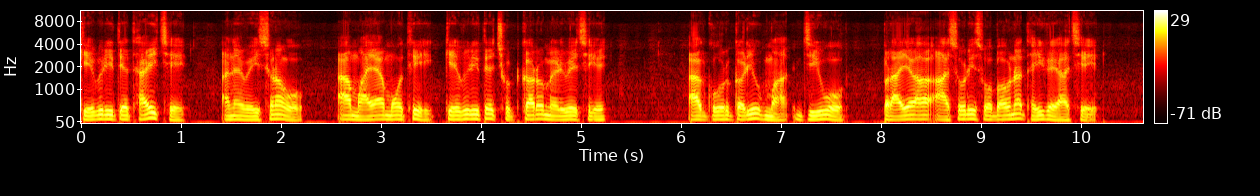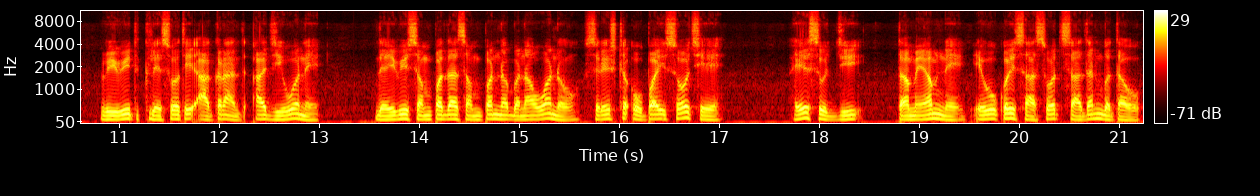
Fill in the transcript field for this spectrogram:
કેવી રીતે થાય છે અને વૈષ્ણવો આ માયામોથી કેવી રીતે છુટકારો મેળવે છે? આ ઘોર કળિયુગમાં જીવો પ્રાયઃ આસોરી સ્વભાવના થઈ ગયા છે. વિવિધ ક્લેશોથી આક્રાંત આ જીવોને દૈવી સંપદા સંપન્ન બનાવવાનો શ્રેષ્ઠ ઉપાય શો છે? હે સુજી, તમે અમને એવું કોઈ શાશ્વત સાધન બતાવો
